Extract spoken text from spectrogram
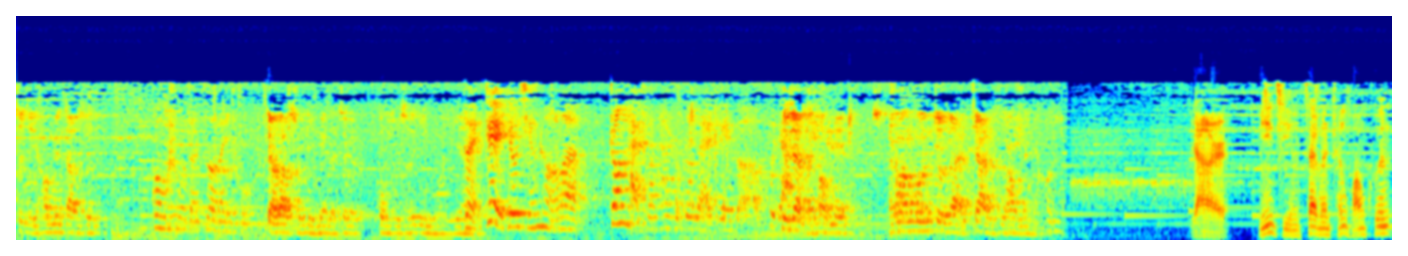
自己后面倒是。公叔的座位图。掉到水里面的这个公叔是一模一样。对，这也就形成了庄海说他是坐在这个副驾驶后面，陈黄坤就在驾驶室后面。然而，民警再问陈黄坤，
